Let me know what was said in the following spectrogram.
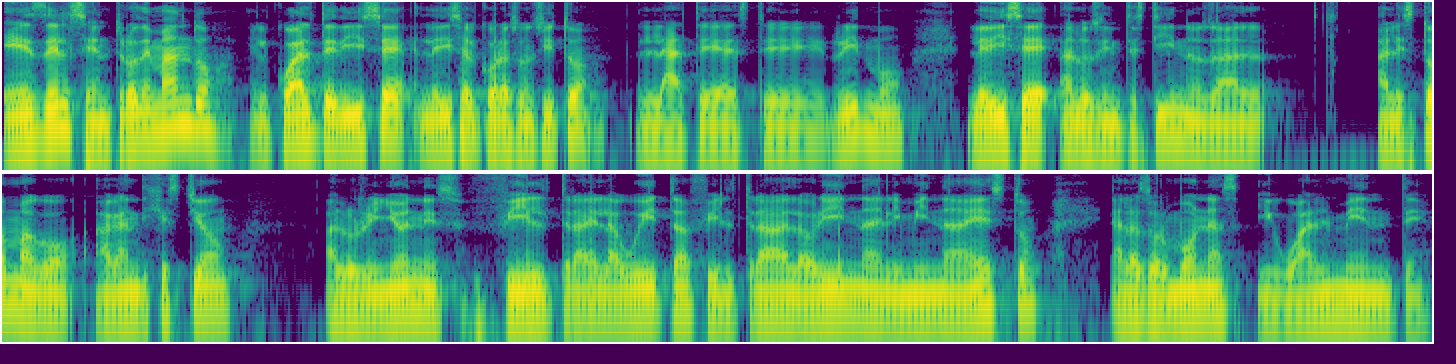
es del centro de mando, el cual te dice, le dice al corazoncito, late a este ritmo, le dice a los intestinos, al, al estómago, hagan digestión, a los riñones, filtra el agüita, filtra la orina, elimina esto, a las hormonas igualmente.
